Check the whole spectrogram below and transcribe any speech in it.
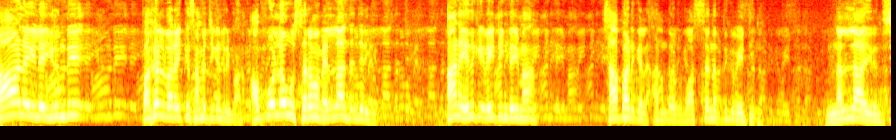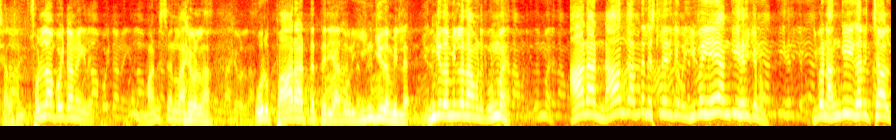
காலையில் இருந்து பகல் வரைக்கும் சமைச்சுக்கிட்டு அவ்வளவு சிரமம் எல்லாம் செஞ்சிருக்கும். ஆனால் எதுக்கு வெயிட்டிங் தெரியுமா? சாப்பாடுக்கல அந்த ஒரு வசனத்துக்கு வெயிட்டிங் நல்லா இருந்துச்சு அல்ஹம். சொல்லாம போயிட்டான்னு வைங்களேன். மனுஷன்லாம் இவெல்லாம் ஒரு பாராட்ட தெரியாது ஒரு இங்கிதம் இல்லை. இங்கிதம் இல்லை தான் அவனுக்கு உண்மை. ஆனால் நாங்கள் அந்த லிஸ்ட்ல இருக்க இவன் ஏன் அங்கீகரிக்கணும்? இவன் அங்கீகரிச்சால்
